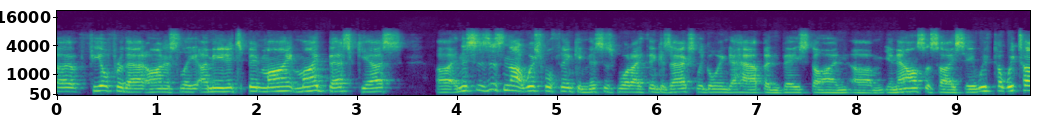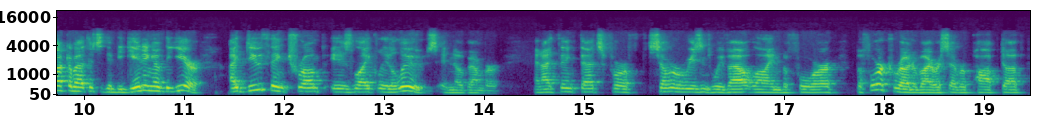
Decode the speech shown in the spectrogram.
uh, feel for that, honestly. I mean, it's been my my best guess, uh, and this is this is not wishful thinking. This is what I think is actually going to happen based on um, the analysis I see. We've t- we talked about this at the beginning of the year. I do think Trump is likely to lose in November, and I think that's for several reasons we've outlined before before coronavirus ever popped up.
